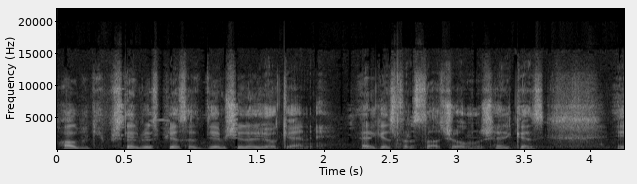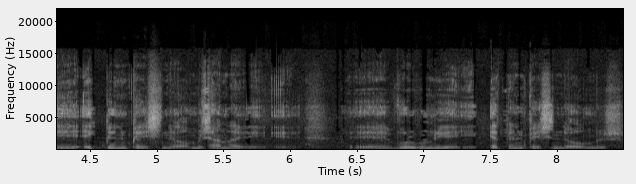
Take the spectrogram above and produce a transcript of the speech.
halbuki bir serbest piyasa diye bir şey de yok yani. Herkes fırsatçı olmuş, herkes e, ekmeğinin peşinde olmuş, hani e, e, vurgunu etmenin peşinde olmuş.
